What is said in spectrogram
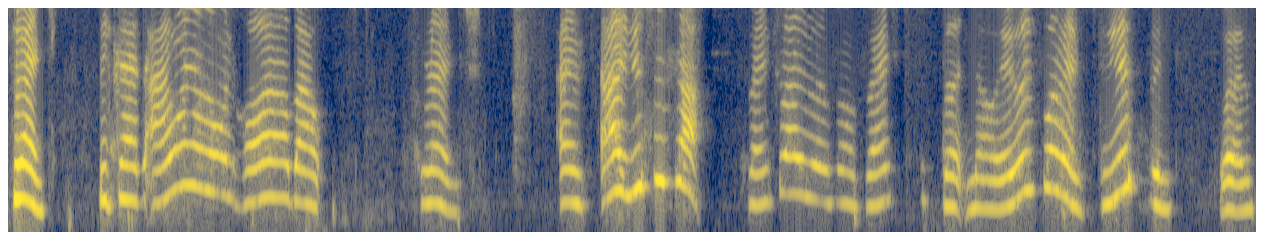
French, because I want to learn all about French. And I used to say French were from French, but no, it was from a different one.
